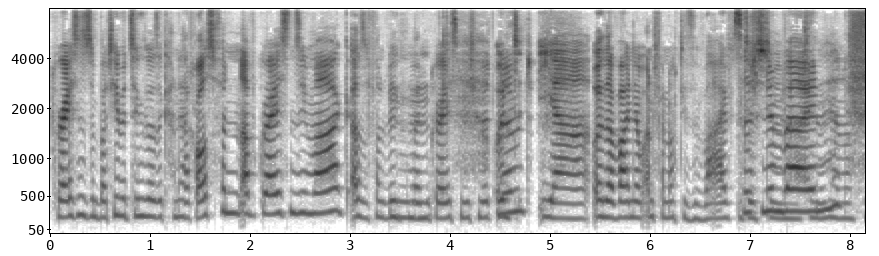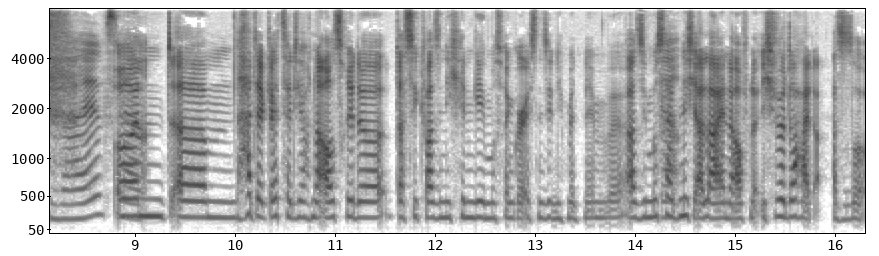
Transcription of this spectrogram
Grayson Sympathie, beziehungsweise kann herausfinden, ob Grayson sie mag. Also von wegen, mhm. wenn Grayson mich mitnimmt. Und, ja. Und da waren ja am Anfang noch diese Vibes zwischen den beiden. Ja noch die Vibes, und ja. ähm, hat ja gleichzeitig auch eine Ausrede, dass sie quasi nicht hingehen muss, wenn Grayson sie nicht mitnehmen will. Also sie muss ja. halt nicht alleine auf eine. Ich würde halt, also so.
